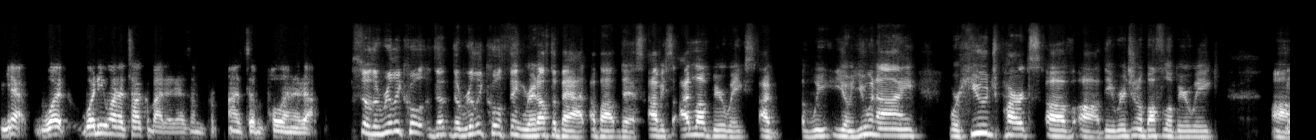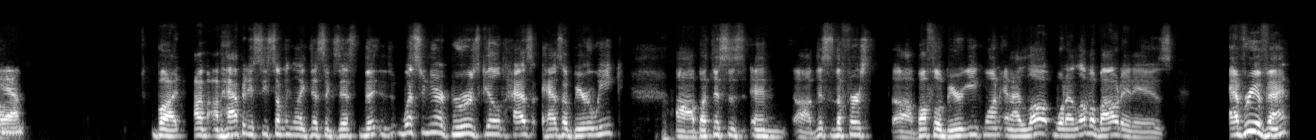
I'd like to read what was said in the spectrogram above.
yeah, what what do you want to talk about it as I'm as I'm pulling it up? So the really cool the, the really cool thing right off the bat about this, obviously, I love beer weeks. I we you know you and I were huge parts of uh, the original Buffalo Beer Week. Um, yeah but I'm, I'm happy to see something like this exist. The Western New York Brewers Guild has has a beer week, uh, but this is and uh, this is the first uh, Buffalo Beer Geek one, and I love what I love about it is every event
